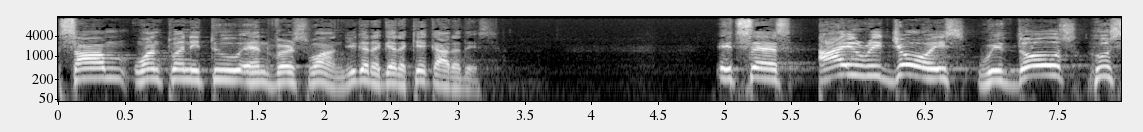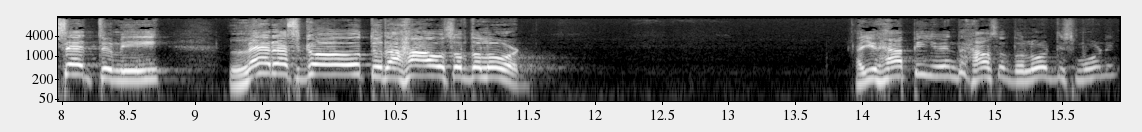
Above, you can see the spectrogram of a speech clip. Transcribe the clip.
Psalm 122 and verse 1. You're going to get a kick out of this. It says, I rejoice with those who said to me, Let us go to the house of the Lord. Are you happy you're in the house of the Lord this morning?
